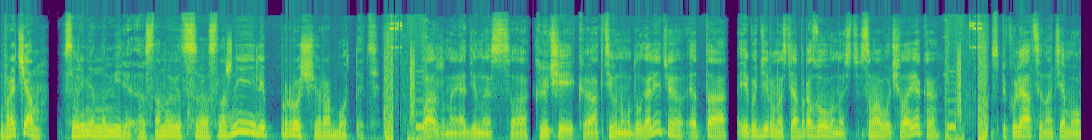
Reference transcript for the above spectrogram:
Врачам в современном мире э, становится сложнее или проще работать? важный, один из э, ключей к активному долголетию – это эрудированность и образованность самого человека, спекуляции на тему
